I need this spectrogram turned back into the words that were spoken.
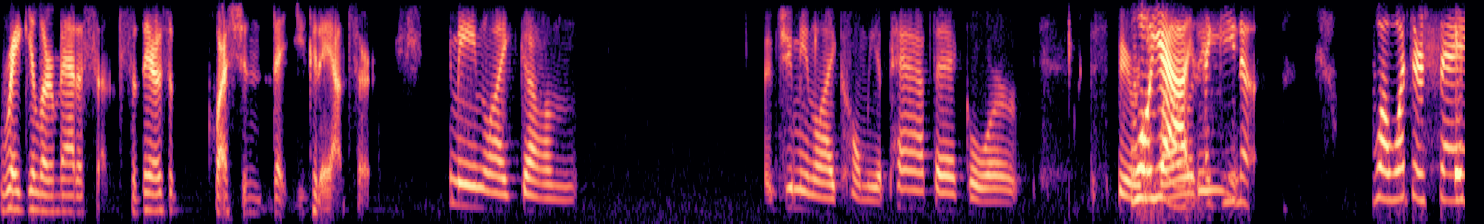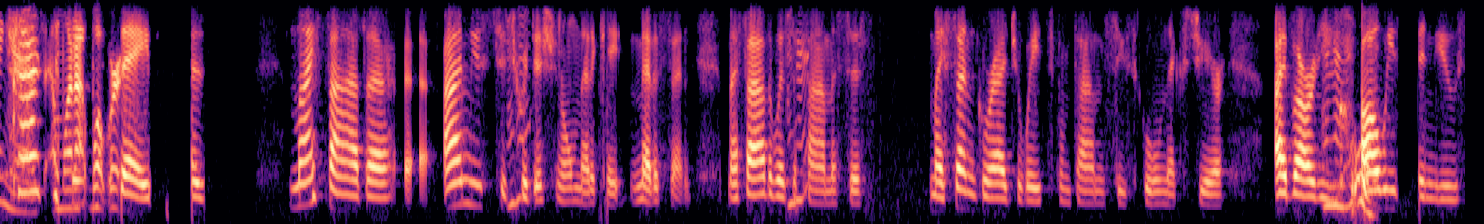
regular medicine? So there's a question that you could answer. You mean like um do you mean like homeopathic or spirituality? Well, yeah, like you know. Well, what they're saying it's is, and what I, what we're say my father, uh, I'm used to Mhm. traditional medica- medicine. My father was Mhm. a pharmacist. My son graduates from pharmacy school next year. I've already Mhm. Cool. always been used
